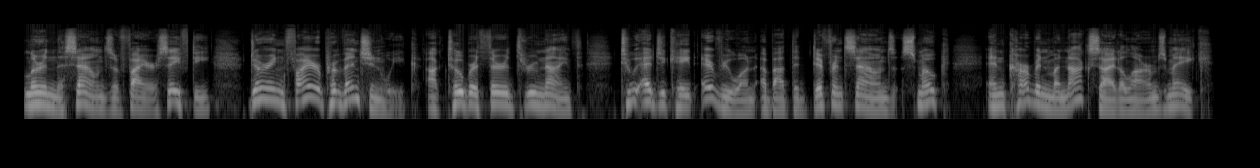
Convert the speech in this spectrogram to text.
Learn the Sounds of Fire Safety, during Fire Prevention Week, October 3rd through 9th, to educate everyone about the different sounds smoke and carbon monoxide alarms make.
